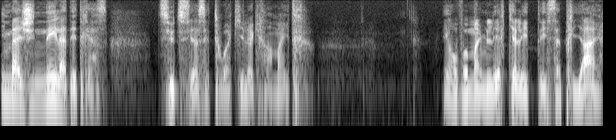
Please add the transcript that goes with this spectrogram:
imaginer la détresse. Dieu du ciel, c'est toi qui es le grand maître. Et on va même lire quelle était sa prière.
